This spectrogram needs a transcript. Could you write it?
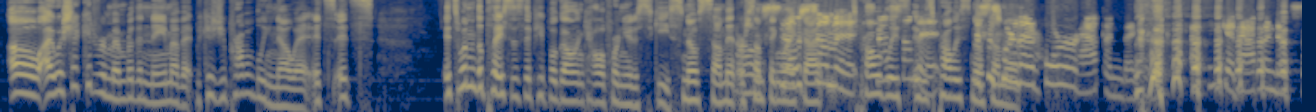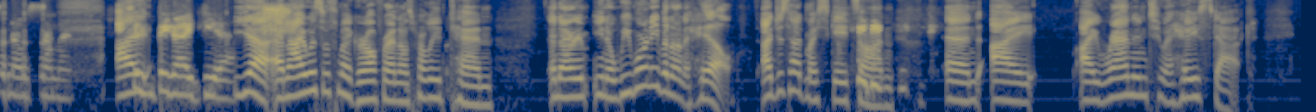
oh, I wish I could remember the name of it because you probably know it. It's it's it's one of the places that people go in California to ski, Snow Summit or Oh, something Snow like that. Summit, It's Snow probably it was probably Snow this is Summit. where that horror happened, I think. I think it happened at Snow Summit. I Big, big idea. yeah, and I was with my girlfriend. I was probably ten, and I you know we weren't even on a hill. I just had my skates on, and I I ran into a haystack,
